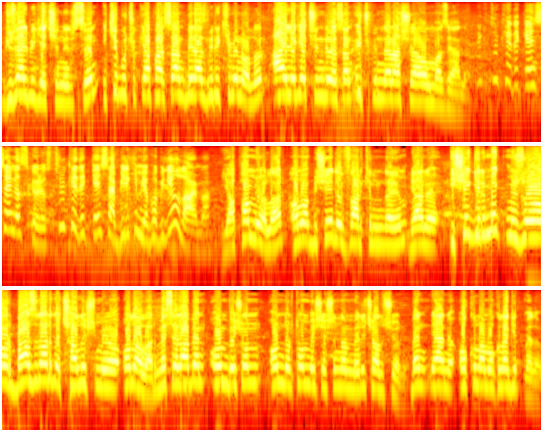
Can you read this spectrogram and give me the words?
güzel bir geçinirsin. 2,5 yaparsan biraz birikimin olur. Aile geçindiriyorsan 3000'den aşağı olmaz yani. Türkiye'deki gençleri nasıl görüyorsunuz? Türkiye'deki gençler birikim yapabiliyorlar mı? yapamıyorlar ama bir şey de farkındayım. Yani işe girmek mi zor? Bazıları da çalışmıyor. O da var. Mesela ben 15 10 14 15 yaşından beri çalışıyorum. Ben yani okula okula gitmedim.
